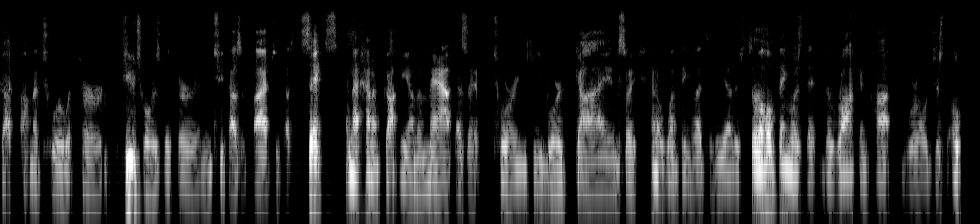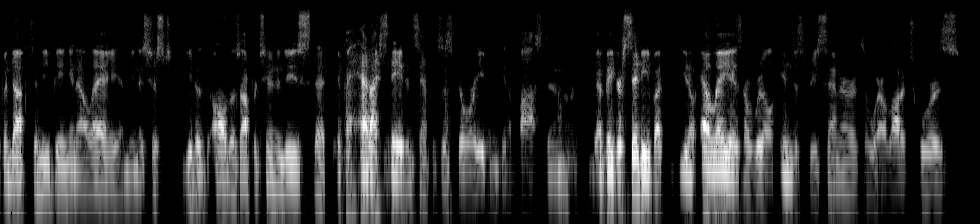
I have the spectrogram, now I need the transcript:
got on a tour with her, a few tours with her in 2005, 2006. And that kind of got me on the map as a touring keyboard guy. And so I, kind of one thing led to the other. So the whole thing was that the rock and pop world just opened up to me being in LA. I mean, it's just, you know, all those opportunities that if I had I stayed in San Francisco or even, you know, Boston or a bigger city, but, you know, LA is a real industry center. It's where a lot of tours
